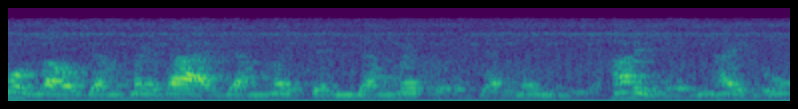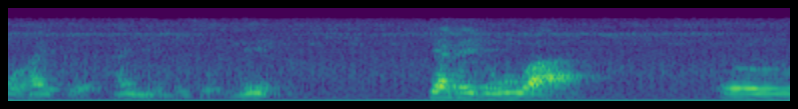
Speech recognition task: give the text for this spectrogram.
พวกเรายังไม่ได้ยังไม่เป็นยังไม่เกิดยังไม่มีให้เห็นให้รู้ให้เกิดให้มีในส่วนนี้ จะได้รู้ว่า เออ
